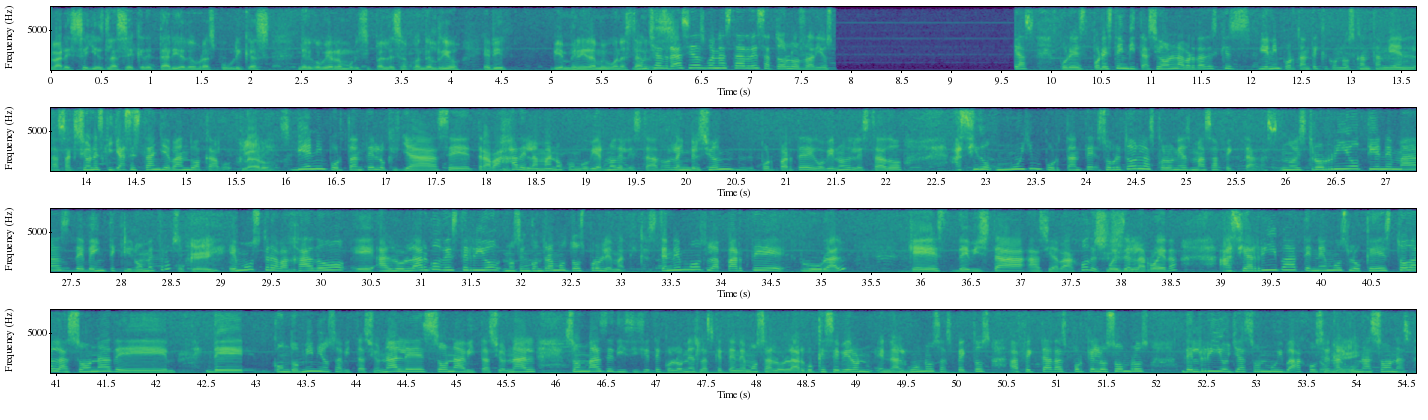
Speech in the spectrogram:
Álvarez, ella es la secretaria de Obras Públicas del Gobierno Municipal de San Juan del Río. Edith, bienvenida, muy buenas tardes. Muchas gracias, buenas tardes a todos los radios por, por esta invitación. La verdad es que es bien importante que conozcan también las acciones que ya se están llevando a cabo. Claro. Es bien importante lo que ya se trabaja de la mano con gobierno del Estado. La inversión por parte del gobierno del Estado ha sido muy importante, sobre todo en las colonias más afectadas. Nuestro río tiene más de 20 kilómetros. Ok. Hemos trabajado eh, a lo largo de este río, nos encontramos dos problemáticas. Tenemos la parte rural, que es de vista hacia abajo, después Sí, sí. de la rueda. Hacia arriba tenemos lo que es toda la zona de, de condominios habitacionales, zona habitacional. Son más de 17 colonias las que tenemos a lo largo, que se vieron en algunos aspectos afectadas porque los hombros del río ya son muy bajos en algunas zonas.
